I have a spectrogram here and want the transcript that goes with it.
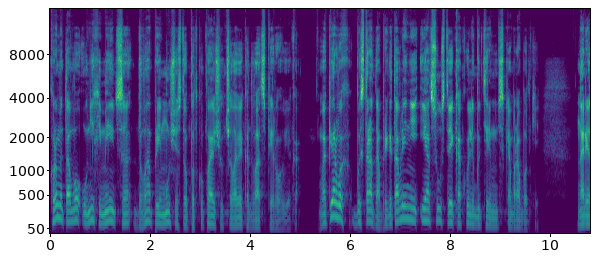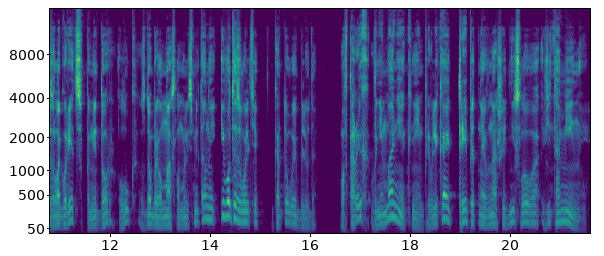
Кроме того, у них имеются два преимущества подкупающих человека 21 века. Во-первых, быстрота приготовления и отсутствие какой-либо термической обработки – Нарезал огурец, помидор, лук, сдобрил маслом или сметаной, и вот извольте, готовое блюдо. Во-вторых, внимание к ним привлекает трепетное в наши дни слово «витамины»,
